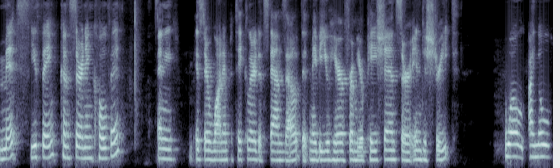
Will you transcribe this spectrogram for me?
myths you think concerning COVID? Any is there one in particular that stands out that maybe you hear from your patients or in the street? Well, I know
